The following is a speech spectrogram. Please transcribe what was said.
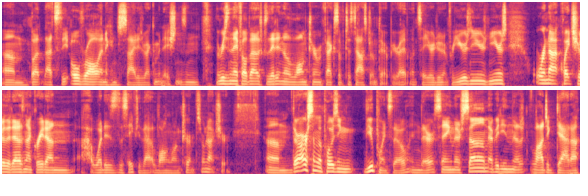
um, but that's the overall endocrine society's recommendations. And the reason they felt that is because they didn't know the long term effects of testosterone therapy. Right? Let's say you're doing it for years and years and years. We're not quite sure the data is not great on how, what is the safety of that long long term. So we're not sure. Um, there are some opposing viewpoints, though, in there saying there's some epidemiologic data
